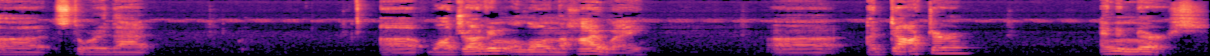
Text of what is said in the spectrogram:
a story that uh, while driving along the highway, uh, a doctor and a nurse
